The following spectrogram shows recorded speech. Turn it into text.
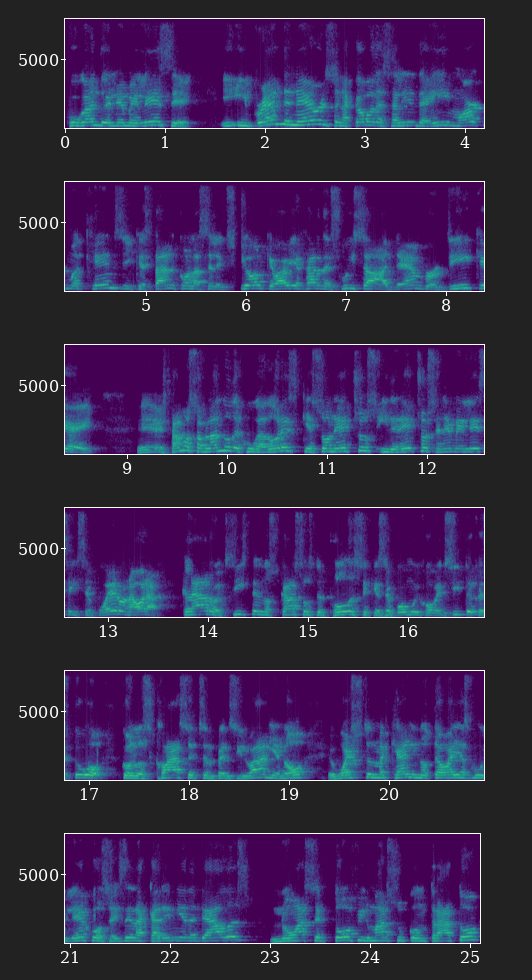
jugando en MLS. Y, Brandon Harrison acaba de salir de ahí, Mark McKenzie, que están con la selección, que va a viajar de Suiza a Denver, DK. Eh, estamos hablando de jugadores que son hechos y derechos en MLS y se fueron. Ahora, claro, existen los casos de Pulisic, que se fue muy jovencito y que estuvo con los Classics en Pensilvania, ¿no? Weston McKinney, no te vayas muy lejos, es de la Academia de Dallas no aceptó firmar su contrato,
